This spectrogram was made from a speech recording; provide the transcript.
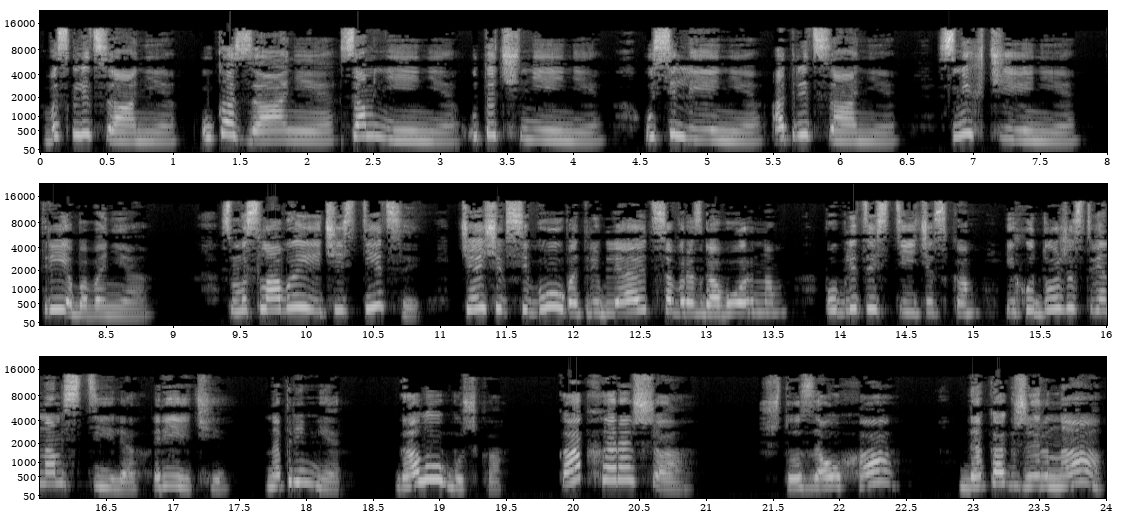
восклицание, указание, сомнение, уточнение, усиление, отрицание, смягчение, требования. Смысловые частицы чаще всего употребляются в разговорном, публицистическом и художественном стилях речи. Например, «Голубушка, как хороша! Что за уха? Да как жирна!»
